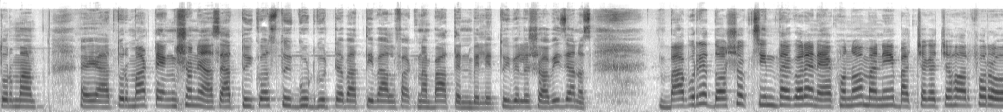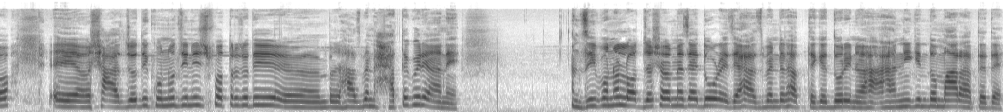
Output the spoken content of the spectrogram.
তোর মা তোর মা টেনশনে আছে, আর তুই কস, তুই গুট গুটটা বাতি বাল ফাঁক না বাতেন বেলে, তুই বেলে সবই জানোস। বাবুরে দর্শক চিন্তা করেন এখনও মানে বাচ্চা কাচ্চা হওয়ার পরও যদি কোনো জিনিসপত্র যদি হাজব্যান্ড হাতে করে আনে জীবনও লজ্জা শর্মে যায় দৌড়ে যায় হাজব্যান্ডের হাত থেকে দৌড়ি না হানি কিন্তু মার হাতে দেয়।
